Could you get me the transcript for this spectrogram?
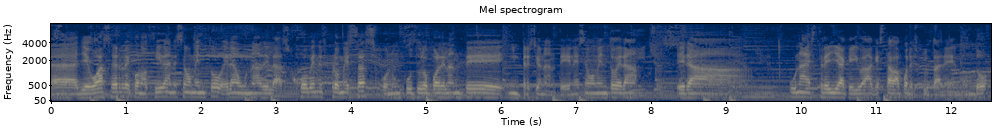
eh, llegó a ser reconocida en ese momento, era una de las jóvenes promesas con un futuro por delante impresionante. En ese momento era, era una estrella que iba, que estaba por explotar en el mundo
